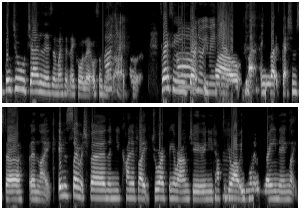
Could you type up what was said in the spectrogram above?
visual journalism, I think they call it, or something okay. like that. So basically, oh, you get, I know what you mean. Yeah. yeah, and you like sketch some stuff, and like it was so much fun. And you kind of like draw everything around you, and you'd have to mm. go out mm. even when it was raining. Like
